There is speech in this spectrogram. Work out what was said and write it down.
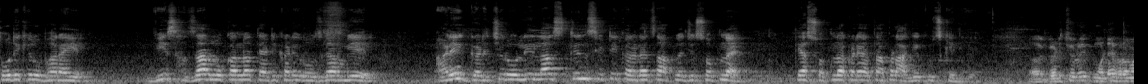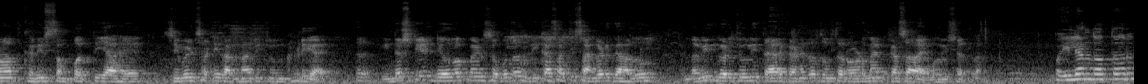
तो देखील उभा राहील. वीस हजार लोकांना त्या ठिकाणी रोजगार मिळेल. आणि गडचिरोलीला स्टील सिटी करण्याचं आपलं जे स्वप्न आहे त्या स्वप्नाकडे आता आपण आगेकूच केली आहे गडचिरोलीत मोठ्या प्रमाणात खनिज संपत्ती आहे सिमेंटसाठी लागणारी चुनखडी आहे. तर इंडस्ट्रियल डेव्हलपमेंटसोबतच विकासाची सांगड घालून नवीन गडचिरोली तयार करण्याचा तुमचा रोडमॅप कसा आहे भविष्यातला? पहिल्यांदा तर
